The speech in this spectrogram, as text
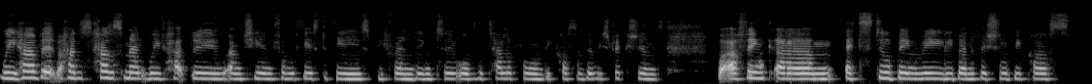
We have it has, has meant we've had to um, change from a face to face befriending to over the telephone because of the restrictions. But I think um, it's still been really beneficial because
